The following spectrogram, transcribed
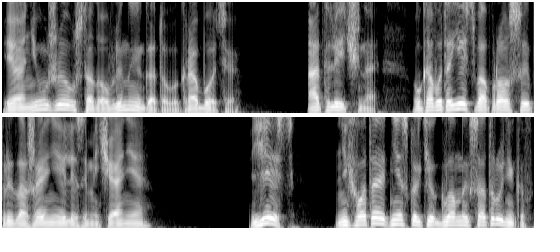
И они уже установлены и готовы к работе. Отлично. У кого-то есть вопросы, предложения или замечания? Есть. Не хватает нескольких главных сотрудников,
